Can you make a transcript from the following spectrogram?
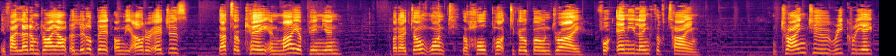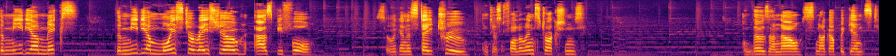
If I let them dry out a little bit on the outer edges, that's okay in my opinion, but I don't want the whole pot to go bone dry for any length of time. I'm trying to recreate the media mix the medium moisture ratio as before. So we're going to stay true and just follow instructions. And those are now snug up against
